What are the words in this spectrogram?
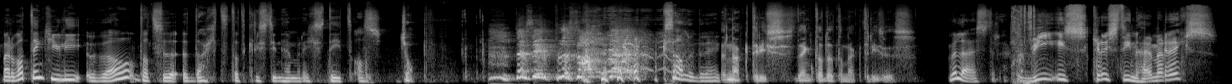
Maar wat denken jullie wel dat ze dacht dat Christine Hemmerichs deed als job? Dat is hier plezant? Xander. Een actrice. Ik denk dat het een actrice is. We luisteren. Wie is Christine Hemmerichs?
